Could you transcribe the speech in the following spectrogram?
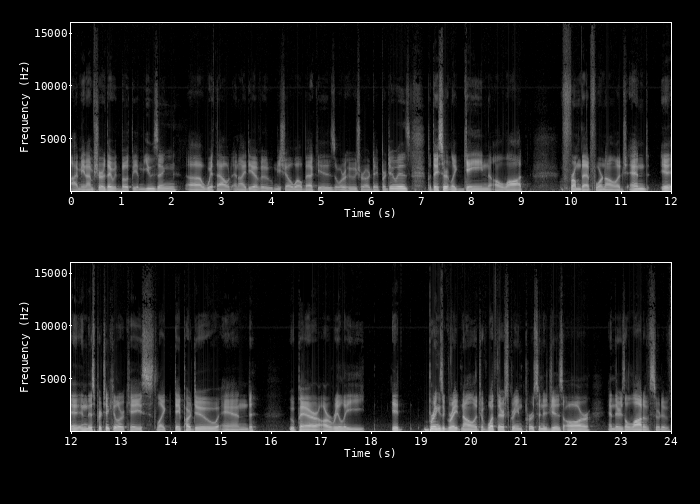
I mean, I'm sure they would both be amusing uh, without an idea of who Michel Houellebecq is or who Gerard Depardieu is, but they certainly gain a lot from that foreknowledge. And in, in this particular case, like Depardieu and Huppert are really, it brings a great knowledge of what their screen personages are. And there's a lot of sort of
